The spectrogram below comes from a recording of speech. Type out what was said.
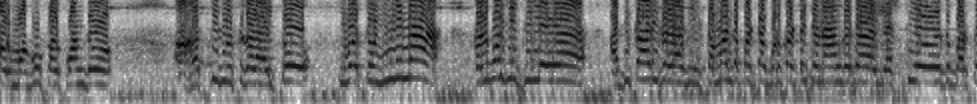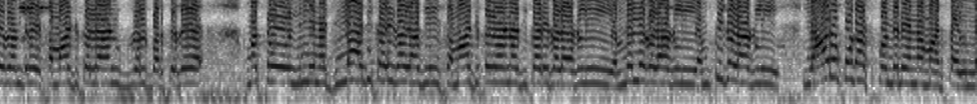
ಅವ್ರ ಮಗು ಕಳ್ಕೊಂಡು ಹತ್ತು ದಿವಸಗಳಾಯ್ತು. ಇವತ್ತು ಇಲ್ಲಿನ ಕಲಬುರಗಿ ಜಿಲ್ಲೆಯ ಅಧಿಕಾರಿಗಳಾಗ್ಲಿ, ಸಂಬಂಧಪಟ್ಟ ಬುಡಕಟ್ಟು ಜನಾಂಗದ ಎಸ್ ಟಿ ಬರ್ತದಂದ್ರೆ ಸಮಾಜ ಕಲ್ಯಾಣದಲ್ಲಿ ಬರ್ತದೆ. ಮತ್ತು ಇಲ್ಲಿನ ಜಿಲ್ಲಾ ಅಧಿಕಾರಿಗಳಾಗ್ಲಿ ಸಮಾಜ ಕಲ್ಯಾಣ ಅಧಿಕಾರಿಗಳಾಗ್ಲಿ ಎಂ ಎಲ್ ಎಗಳಾಗ್ಲಿ, ಎಂ ಪಿಗಳಾಗ್ಲಿ, ಯಾರು ಕೂಡ ಸ್ಪಂದನೆಯನ್ನ ಮಾಡ್ತಾ ಇಲ್ಲ.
